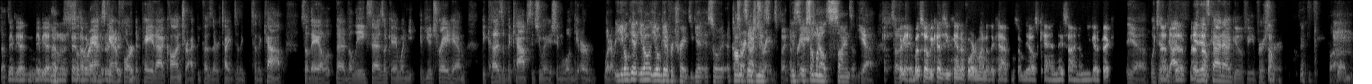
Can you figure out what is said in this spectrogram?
That's Maybe I maybe I don't understand. So the Rams can't afford to pay that contract because they're tight to the to the cap. So they the, the league says, okay, when you if you trade him because of the cap situation, we'll get or whatever. you don't get you don't you don't get it for trades. You get it so a sorry, compensation is, trades, but is if someone else signs him. Yeah. So Okay, but so because you can't afford them under the cap and somebody else can, they sign them. You get a pick. Yeah, which is That's- I- that's- that's it is dumb. kind of goofy for dumb. sure. But, Um,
